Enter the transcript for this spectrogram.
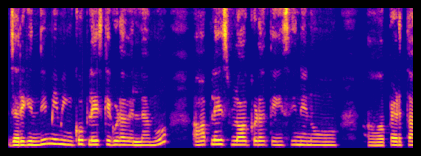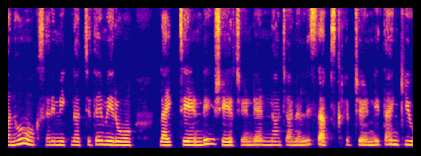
జరిగింది. మేము ఇంకో ప్లేస్‌కి కూడా వెళ్ళాము. ఆ ప్లేస్ వ్లాగ్ కూడా తీసి నేను పెడతాను. ఒకసారి మీకు నచ్చితే మీరు లైక్ చేయండి, షేర్ చేయండి అండ్ నా ఛానల్‌ని సబ్స్క్రైబ్ చేయండి. Thank you.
